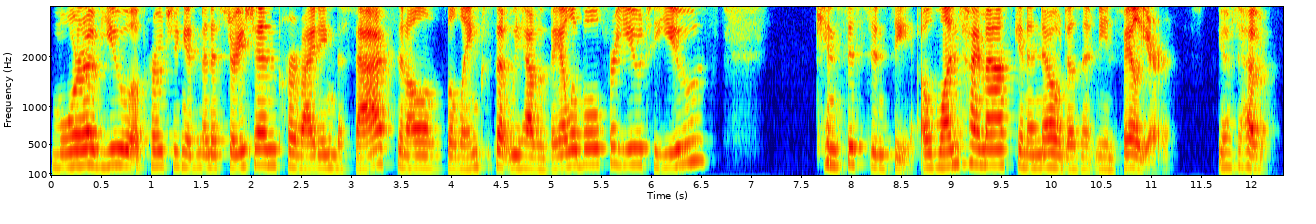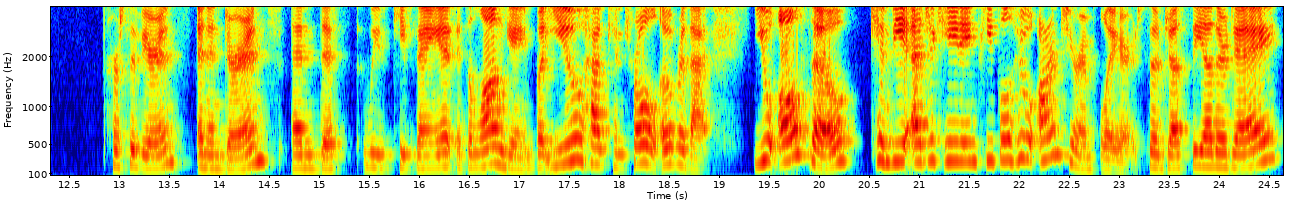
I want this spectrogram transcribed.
more of you approaching administration, providing the facts and all of the links that we have available for you to use. Consistency. A one time ask and a no doesn't mean failure. You have to have perseverance and endurance. And this, we keep saying it, it's a long game, but you have control over that. You also can be educating people who aren't your employers. So just the other day,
